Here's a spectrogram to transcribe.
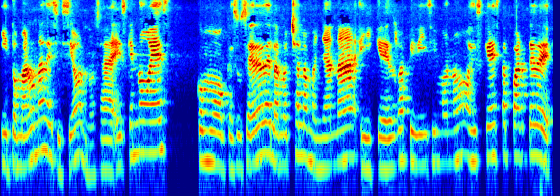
y tomar una decisión. O sea, es que no es como que sucede de la noche a la mañana y que es rapidísimo, ¿no? Es que esta parte de,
